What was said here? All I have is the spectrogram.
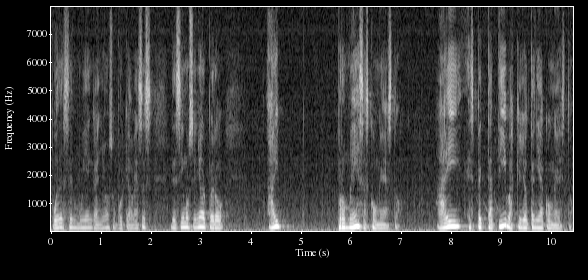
puede ser muy engañoso porque a veces decimos, Señor, pero hay promesas con esto, hay expectativas que yo tenía con esto,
